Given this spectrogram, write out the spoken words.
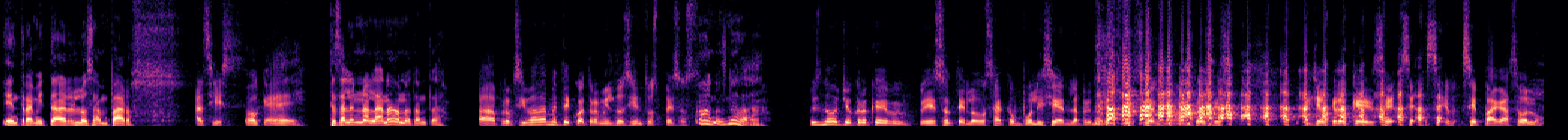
en tramitar los amparos. Así es. Ok. ¿Te salen una lana o no tanta? Aproximadamente 4.200 pesos. Ah, no es nada. Pues no, yo creo que eso te lo saca un policía en la primera extorsión, ¿no? Entonces, yo creo que se, se- se- se paga solo.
